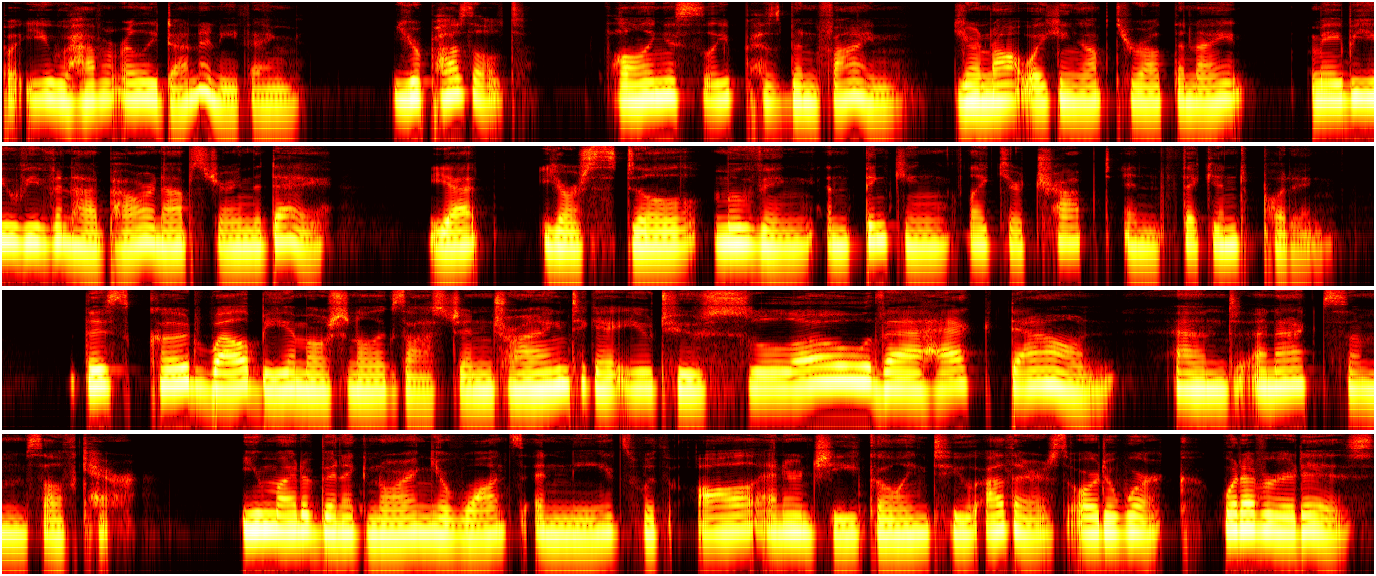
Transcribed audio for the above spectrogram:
but you haven't really done anything. You're puzzled. Falling asleep has been fine. You're not waking up throughout the night. Maybe you've even had power naps during the day. Yet you're still moving and thinking like you're trapped in thickened pudding. This could well be emotional exhaustion trying to get you to slow the heck down and enact some self-care. You might have been ignoring your wants and needs with all energy going to others or to work, whatever it is.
